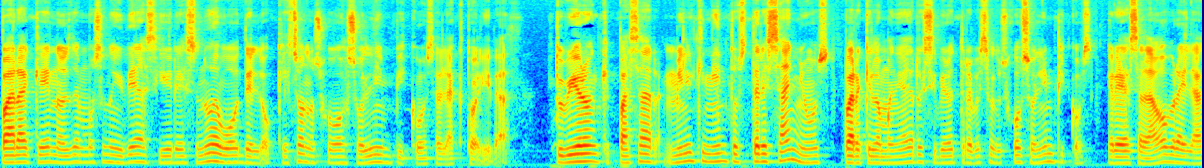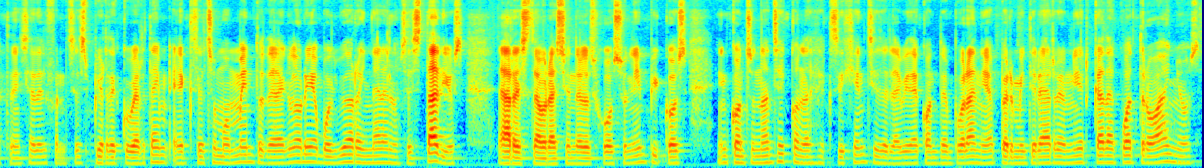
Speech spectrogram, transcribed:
para que nos demos una idea si eres nuevo de lo que son los Juegos Olímpicos de la actualidad. Tuvieron que pasar 1503 años para que la humanidad recibiera otra vez a los Juegos Olímpicos. Gracias a la obra y la atención del francés Pierre de Coubertin, el excelso momento de la gloria volvió a reinar en los estadios. La restauración de los Juegos Olímpicos, en consonancia con las exigencias de la vida contemporánea, permitirá reunir cada cuatro años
